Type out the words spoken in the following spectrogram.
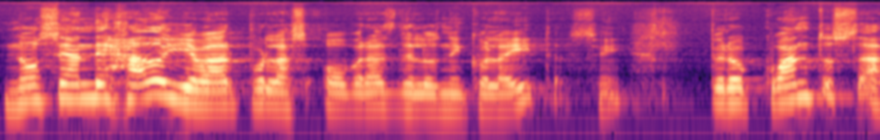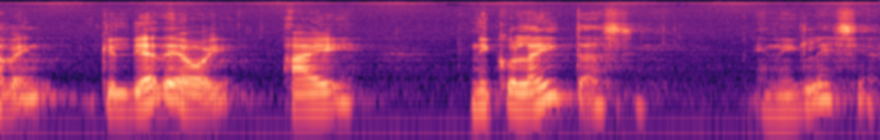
no se han dejado llevar por las obras de los nicolaitas, ¿sí? Pero ¿cuántos saben que el día de hoy hay nicolaitas en la iglesia.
